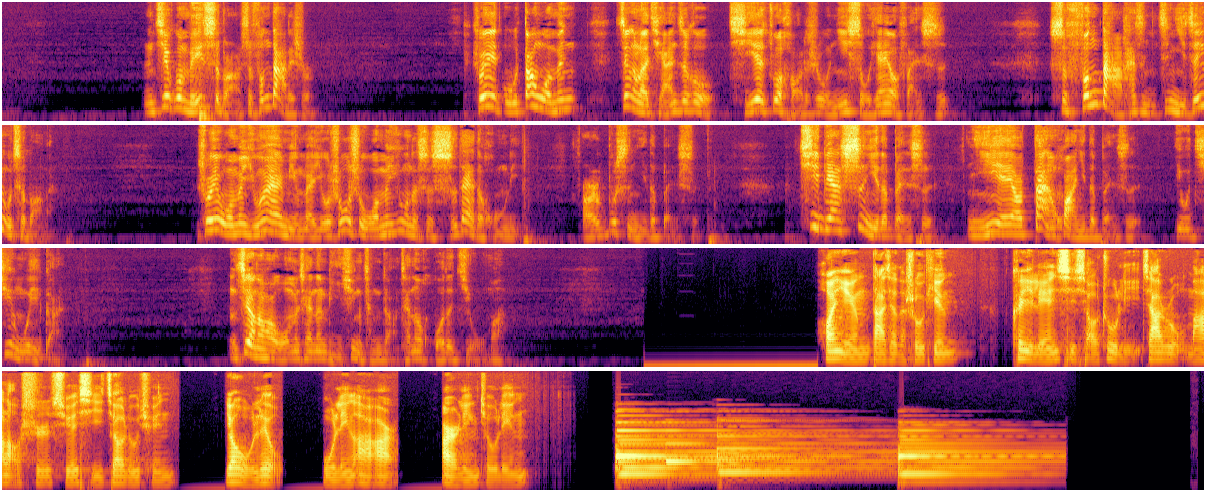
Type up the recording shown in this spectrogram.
嗯，结果没翅膀是风大的事儿。所以，我当我们挣了钱之后，企业做好的时候，你首先要反思：是风大还是你真你真有翅膀了？所以我们永远明白，有时候是我们用的是时代的红利，而不是你的本事。即便是你的本事，你也要淡化你的本事，有敬畏感。这样的话，我们才能理性成长，才能活得久嘛。欢迎大家的收听，可以联系小助理加入马老师学习交流群：幺五六五零二二二零九零。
